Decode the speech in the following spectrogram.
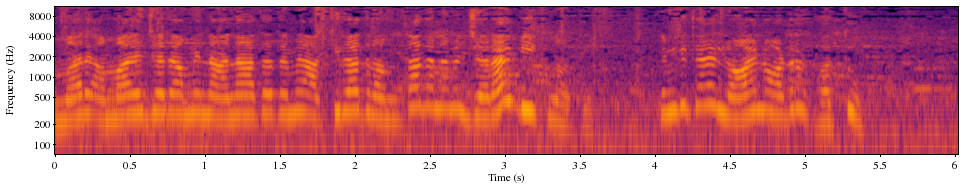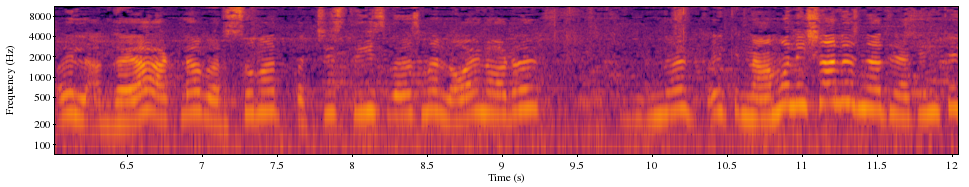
અમારે અમારે જ્યારે અમે નાના હતા તમે આખી રાત રમતા હતા અને અમે જરાય બીક નહોતી. કેમ કે ત્યારે લો એન્ડ ઓર્ડર હતું. હવે ગયા આટલા વર્ષોમાં પચીસ ત્રીસ વર્ષમાં લો એન્ડ ઓર્ડર એક નામો નિશાન જ નથી રહ્યા કેમ કે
